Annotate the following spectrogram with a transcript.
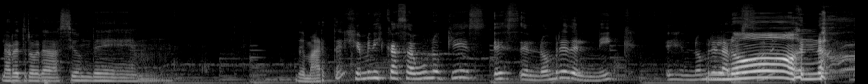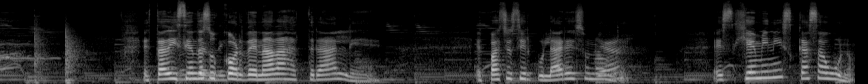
La retrogradación de. de Marte. Géminis Casa 1, ¿qué es? ¿Es el nombre del Nick? ¿Es el nombre de la persona? No, no. Está diciendo sus coordenadas astrales. Espacio circular es su nombre. Es Géminis, casa 1.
